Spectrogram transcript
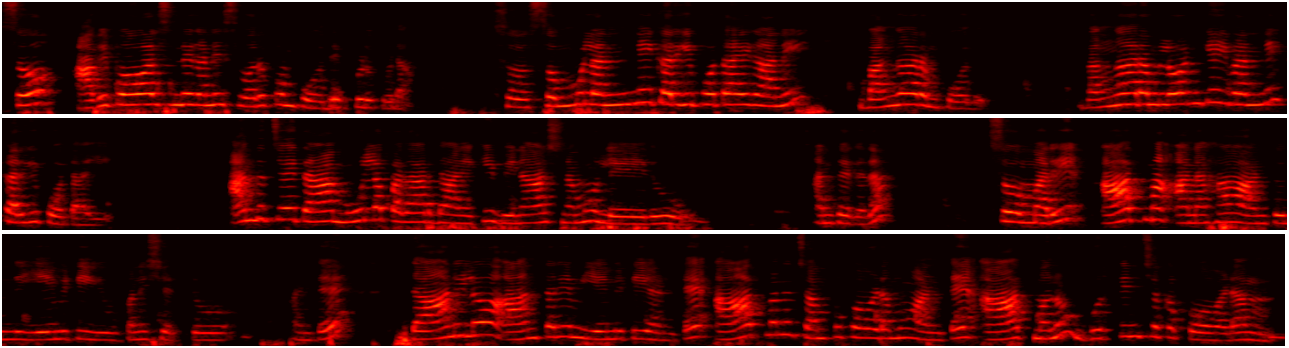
సో అవి పోవాల్సిందే కానీ స్వరూపం పోదు ఎప్పుడు కూడా. సో సొమ్ములన్నీ కరిగిపోతాయి కానీ బంగారం పోదు. బంగారంలోనికే ఇవన్నీ కరిగిపోతాయి. అందుచేత మూల పదార్థానికి వినాశనము లేదు. అంతే కదా? సో మరి ఆత్మ అనహ అంటుంది ఏమిటి ఉపనిషత్తు? అంటే దానిలో ఆంతర్యం ఏమిటి అంటే ఆత్మను చంపుకోవడము అంటే ఆత్మను గుర్తించకపోవడం.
